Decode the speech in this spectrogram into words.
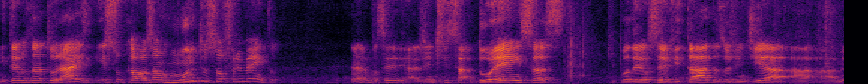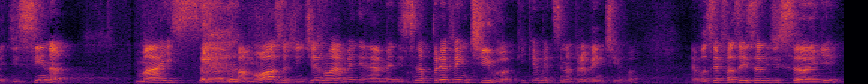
em termos naturais, isso causa muito sofrimento. Né? Você, a gente sabe, doenças que poderiam ser evitadas hoje em dia a, a medicina mais é, famosa hoje em dia não é a, medi- é a medicina preventiva. O que que é medicina preventiva? É você fazer exame de sangue.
